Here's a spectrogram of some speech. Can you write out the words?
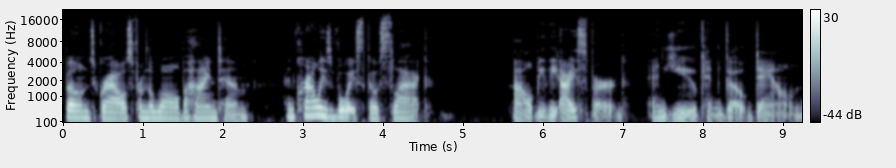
Bones growls from the wall behind him, and Crowley's voice goes slack. I'll be the iceberg, and you can go down.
